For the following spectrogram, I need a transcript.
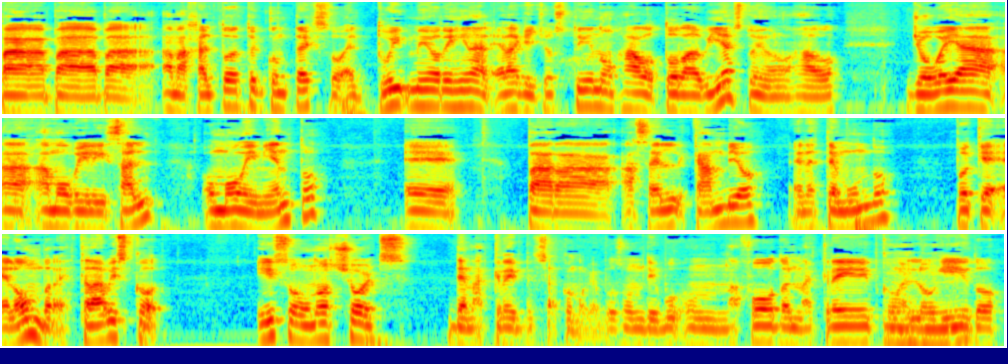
para pa, pa amajar todo esto en contexto, el tweet mío original era que yo estoy enojado, todavía estoy enojado. Yo voy a, a- a movilizar un movimiento eh, para hacer cambios en este mundo. Porque el hombre, Travis Scott, hizo unos shorts de McRib. O sea, como que puso un una foto del McRib con el loguito.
